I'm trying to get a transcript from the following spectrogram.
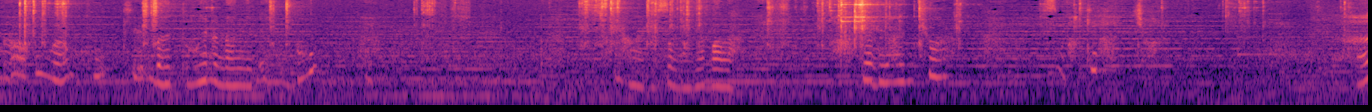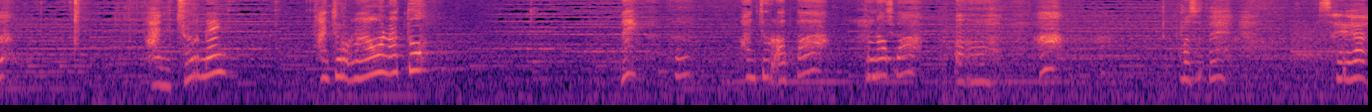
Enggak, aku nggak mungkin bantuin nenangin ibu. Yang ada semuanya malah jadi hancur. Semakin hancur. Hah? Hancur, Neng? Hancur naon atuh? Neng, hancur apa? Kenapa? Ah, Maksudnya, saya...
